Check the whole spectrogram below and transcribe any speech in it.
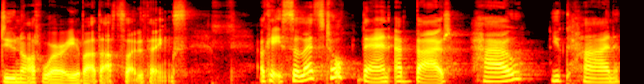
do not worry about that side of things. Okay, so let's talk then about how you can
